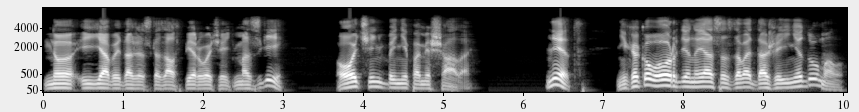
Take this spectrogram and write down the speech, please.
но и, я бы даже сказал, в первую очередь мозги, очень бы не помешала. Нет, никакого ордена я создавать даже и не думал.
